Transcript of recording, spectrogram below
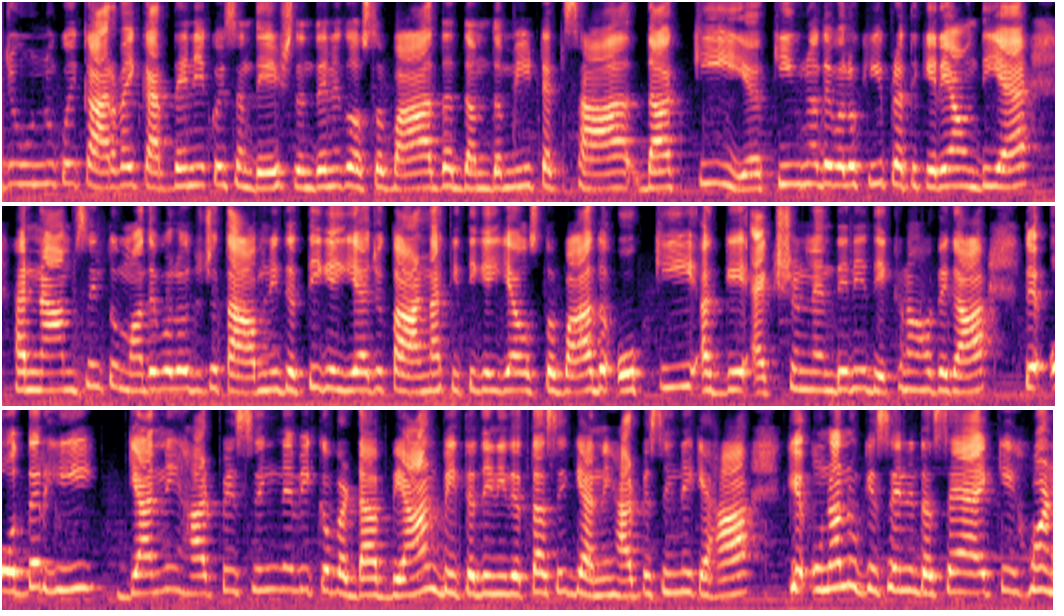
ਜੂਨ ਨੂੰ ਕੋਈ ਕਾਰਵਾਈ ਕਰਦੇ ਨੇ, ਕੋਈ ਸੰਦੇਸ਼ ਦਿੰਦੇ ਨੇ, ਤਾਂ ਉਸ ਤੋਂ ਬਾਅਦ ਦਮਦਮੀ ਟਕਸਾਲ ਦਾ ਕੀ ਕੀ ਉਹਨਾਂ ਦੇ ਵੱਲੋਂ ਕੀ ਪ੍ਰਤੀਕਿਰਿਆ ਆਉਂਦੀ ਹੈ? ਹਰਨਾਮ ਸਿੰਘ ਧੁੰਮਾ ਦੇ ਵੱਲੋਂ ਜੋ ਚੇਤਾਵਨੀ ਦਿੱਤੀ ਗਈ ਹੈ, ਜੋ ਤਾੜਨਾ ਕੀਤੀ ਗਈ ਹੈ, ਉਸ ਤੋਂ ਬਾਅਦ ਉਹ ਕੀ ਅੱਗੇ ਐਕਸ਼ਨ ਲੈਂਦੇ ਨੇ ਦੇਖਣਾ ਹੋਵੇਗਾ। ਤੇ ਉਧਰ ਹੀ ਗਿਆਨੀ ਹਰਪ੍ਰੀਤ ਸਿੰਘ ਨੇ ਵੀ ਇੱਕ ਵੱਡਾ ਬਿਆਨ ਬੀਤੇ ਦਿਨੀ ਦਿੱਤਾ ਸੀ। ਗਿਆਨੀ ਹਰਪ੍ਰੀਤ ਸਿੰਘ ਨੇ ਕਿਹਾ ਕਿ ਉਹਨਾਂ ਨੂੰ ਕਿਸੇ ਨੇ ਦੱਸਿਆ ਹੈ ਕਿ ਹੁਣ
